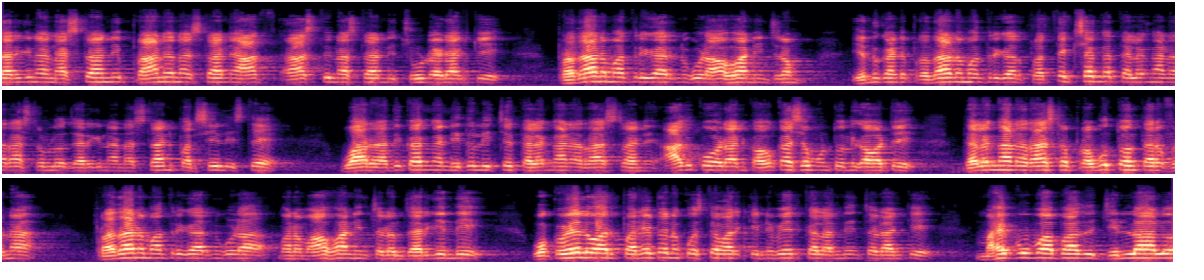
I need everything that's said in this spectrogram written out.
జరిగిన నష్టాన్ని ప్రాణ నష్టాన్ని ఆస్తి నష్టాన్ని చూడడానికి ప్రధానమంత్రి గారిని కూడా ఆహ్వానించడం ఎందుకంటే ప్రధానమంత్రి గారు ప్రత్యక్షంగా తెలంగాణ రాష్ట్రంలో జరిగిన నష్టాన్ని పరిశీలిస్తే వారు అధికంగా నిధులు ఇచ్చే తెలంగాణ రాష్ట్రాన్ని ఆదుకోవడానికి అవకాశం ఉంటుంది కాబట్టి తెలంగాణ రాష్ట్ర ప్రభుత్వం తరఫున ప్రధానమంత్రి గారిని కూడా మనం ఆహ్వానించడం జరిగింది. ఒకవేళ వారు పర్యటనకు వస్తే వారికి నివేదికలు అందించడానికి మహబూబాబాద్ జిల్లాలో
